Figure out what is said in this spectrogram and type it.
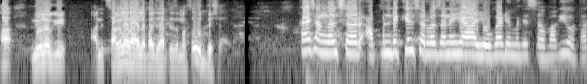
हा निरोगी आणि चांगला राहायला पाहिजे हा त्याचा मागचा उद्देश आहे. काय सांगाल सर? आपण देखील सर्वजण या योगा डे मध्ये सहभागी होतात.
